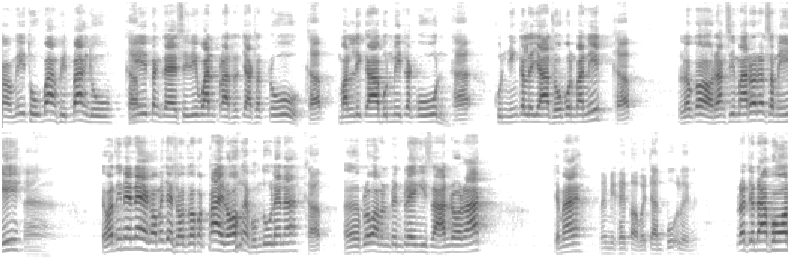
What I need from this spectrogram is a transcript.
ก็มีถูกบ้างผิดบ้างอยู่ ครับ มีตั้งแต่สิริวัลปราศจากศัตรูครับบรรลิกาบุญมีตระกูล ฮะคุณหญิงกัลยาโสพลพานิชครับแล้วก็รังสีมารอดรัศมี อ่าแต่ว่าที่แน่ ๆ ก็ไม่ใช่สสปักใต้ร้องไงผมดูแล้วนะครับ เออเพราะว่ามันเป็นเพลงอีสานรอรัก ใช่ไหมไม่มีใครตอบอาจารย์ปุ๊เลยนะรัชดาพร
